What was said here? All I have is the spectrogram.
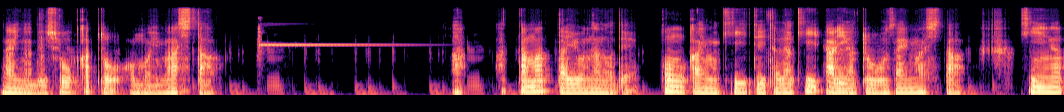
ないのでしょうかと思いました。温まったようなので、今回も聞いていただきありがとうございました。気になっ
